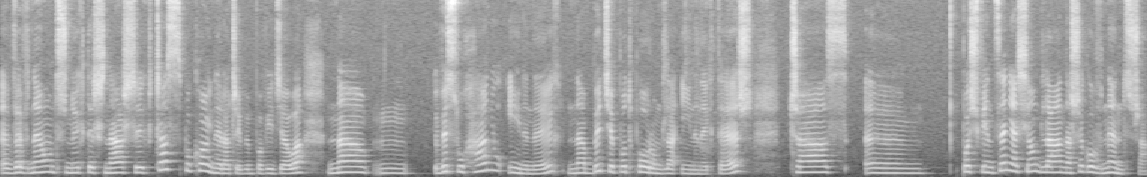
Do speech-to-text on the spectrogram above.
e, wewnętrznych, też naszych. Czas spokojny raczej bym powiedziała, na mm, wysłuchaniu innych, na bycie podporą dla innych też. Czas poświęcenia się dla naszego wnętrza,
